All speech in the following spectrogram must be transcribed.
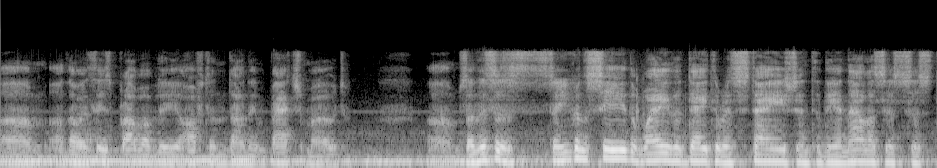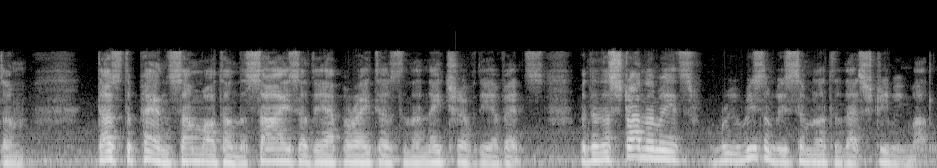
um, although it is probably often done in batch mode. Um, so this is so you can see the way the data is staged into the analysis system does depend somewhat on the size of the apparatus and the nature of the events. But in astronomy, it's reasonably similar to that streaming model.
